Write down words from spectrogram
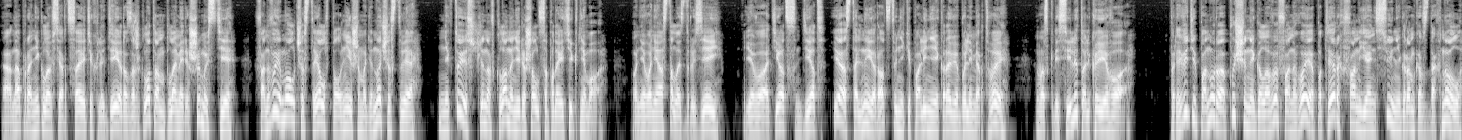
Она проникла в сердца этих людей и разожгла там пламя решимости. Фанвэй молча стоял в полнейшем одиночестве. Никто из членов клана не решался подойти к нему. У него не осталось друзей, его отец, дед и остальные родственники по линии крови были мертвы, воскресили только его. При виде понуро опущенной головы Фан Вэя патриарх Фан Яньсю негромко вздохнул.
